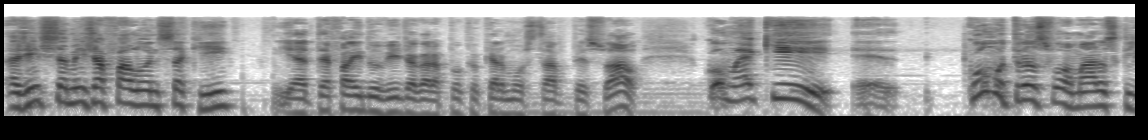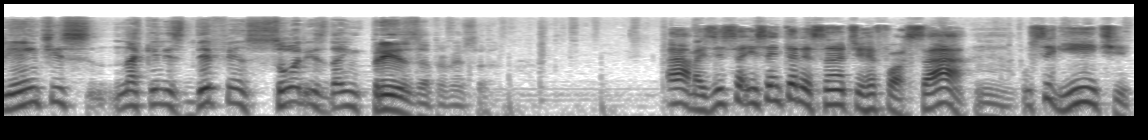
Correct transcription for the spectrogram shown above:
a gente também já falou nisso aqui, e até falei do vídeo agora há pouco que eu quero mostrar pro pessoal, como é que. É, como transformar os clientes naqueles defensores da empresa, professor? Ah, mas isso, é, isso é interessante reforçar hum. o seguinte.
